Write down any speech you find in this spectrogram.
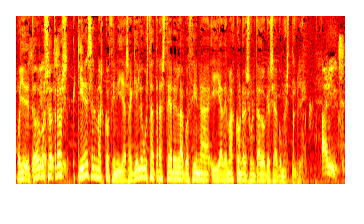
Oye, de todos pues vosotros, sí. ¿quién es el más cocinillas? ¿A quién le gusta trastear en la cocina y además con resultado que sea comestible? Aritz,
